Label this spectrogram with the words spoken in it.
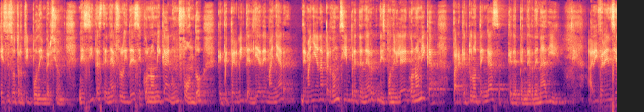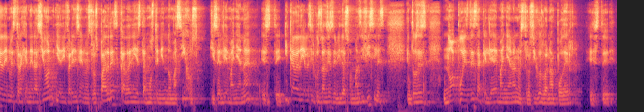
Ese es otro tipo de inversión. Necesitas tener fluidez económica en un fondo que te permite el día de mañana, de mañana, perdón, siempre tener disponibilidad económica para que tú no tengas que depender de nadie. A diferencia de nuestra generación y a diferencia de nuestros padres, cada día estamos teniendo más hijos. Quizá el día de mañana, este, y cada día las circunstancias de vida son más difíciles. Entonces, no apuestes a que el día de mañana nuestros hijos van a poder este,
